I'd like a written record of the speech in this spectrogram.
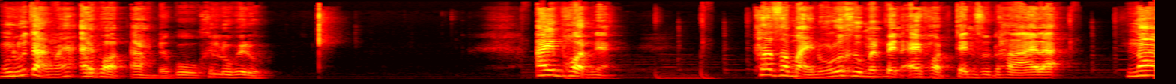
มึงรู้จักไหม iPod อะเดี๋ยวกูขึ้นรูปให้ดู iPod เนี่ย ถ้าสมัยนู้นก็คือมันเป็น iPod เจนสุดท้ายแล้ว น่า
